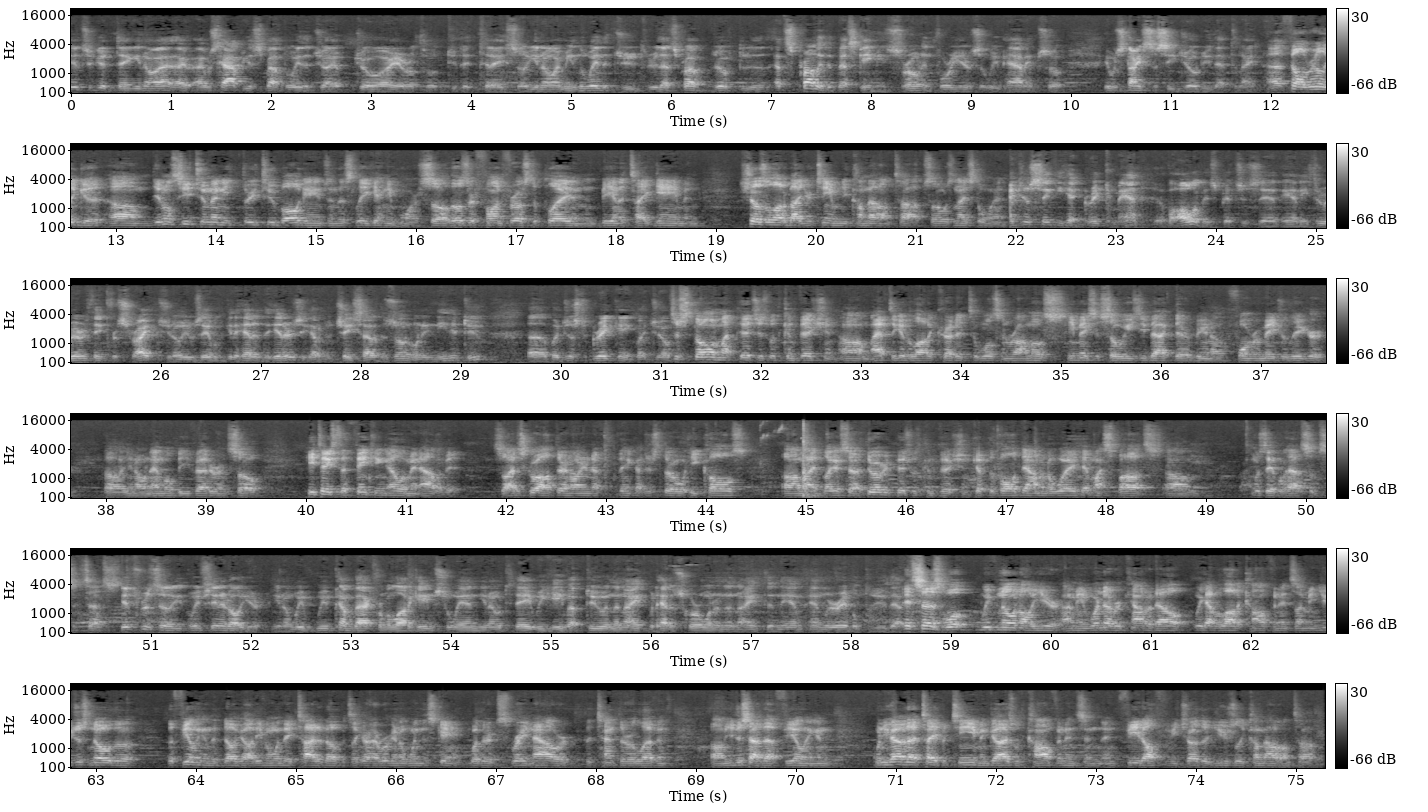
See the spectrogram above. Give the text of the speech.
It's a good thing, you know. I, I was happiest about the way that Joe, Joe threw today. So you know, I mean, the way that Joe threw that's probably that's probably the best game he's thrown in four years that we've had him. So it was nice to see Joe do that tonight. Uh, it felt really good. Um, you don't see too many three-two ball games in this league anymore, so those are fun for us to play and be in a tight game and shows a lot about your team when you come out on top. So it was nice to win. I just think he had great command of all of his pitches, and, and he threw everything for strikes. You know, he was able to get ahead of the hitters. He got them to chase out of the zone when he needed to. Uh, but just a great game by Joe. Just throwing my pitches with conviction. Um, I have to give a lot of credit to Wilson Ramos. He makes it so easy back there, being a former major leaguer, uh, you know, an MLB veteran. So he takes the thinking element out of it. So I just go out there and I don't even have to think. I just throw what he calls. Um, I, like I said, I threw every pitch with conviction. Kept the ball down and away, hit my spots. Um, was able to have some success. It's resilient. We've seen it all year. You know, we've, we've come back from a lot of games to win. You know, today we gave up two in the ninth, but had to score one in the ninth, and, and, and we were able to do that. It says what we've known all year. I mean, we're never counted out. We have a lot of confidence. I mean, you just know the, the feeling in the dugout. Even when they tied it up, it's like, all right, we're going to win this game, whether it's right now or the 10th or 11th. Um, you just have that feeling. And when you have that type of team and guys with confidence and, and feed off of each other, usually come out on top.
